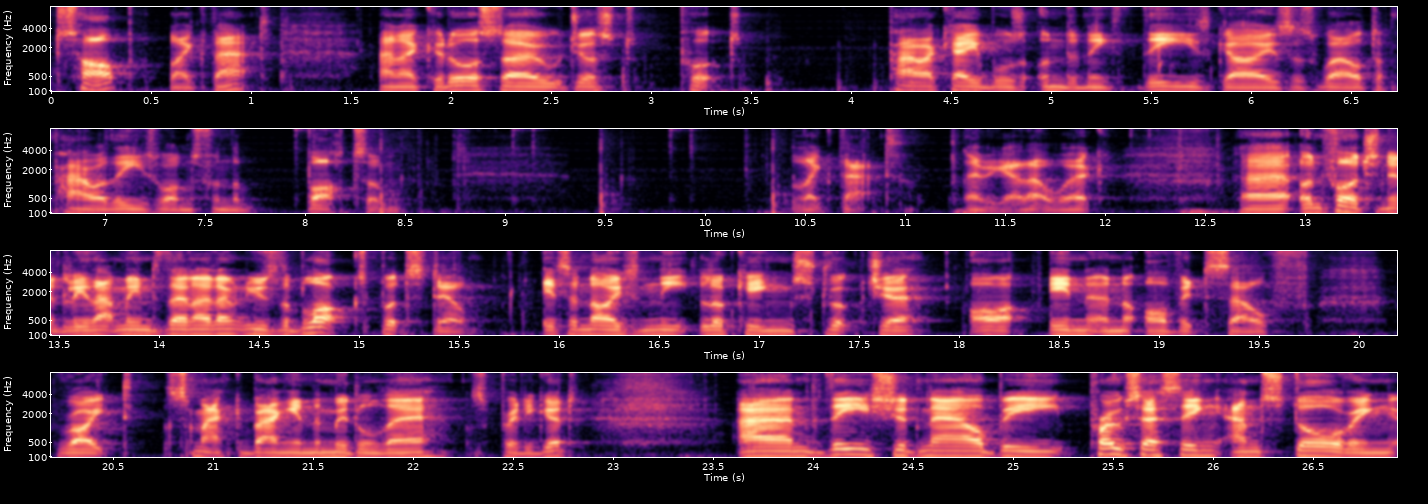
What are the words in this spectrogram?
top like that and I could also just put power cables underneath these guys as well to power these ones from the bottom like that. There we go that'll work. Uh, unfortunately that means then I don't use the blocks but still it's a nice neat looking structure in and of itself. Right smack bang in the middle there it's pretty good. And these should now be processing and storing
